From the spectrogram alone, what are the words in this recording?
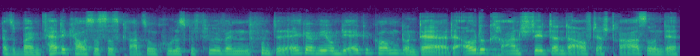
also beim Fertighaus ist das gerade so ein cooles Gefühl, wenn der LKW um die Ecke kommt und der, der Autokran steht dann da auf der Straße und der,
